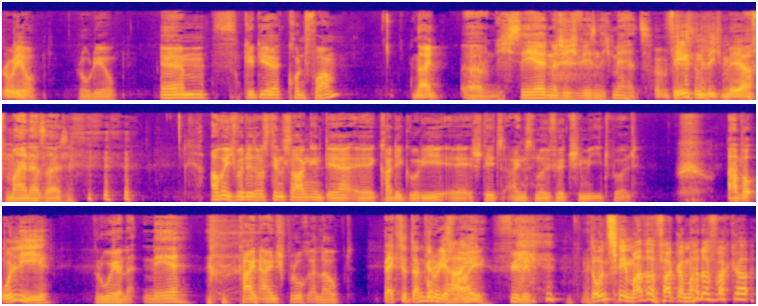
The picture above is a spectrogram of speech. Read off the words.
Rodeo. Rodeo. Ähm, geht ihr konform? Nein. Ähm, ich sehe natürlich wesentlich mehr Hits. Wesentlich mehr. Auf meiner Seite. Aber ich würde trotzdem sagen, in der äh, Kategorie äh, steht es 1-0 für Jimmy Eat World. Aber Uli. Ruhe. Dann, nee. Kein Einspruch erlaubt. Back to Dungaree High. Philipp. Don't say Motherfucker, Motherfucker.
